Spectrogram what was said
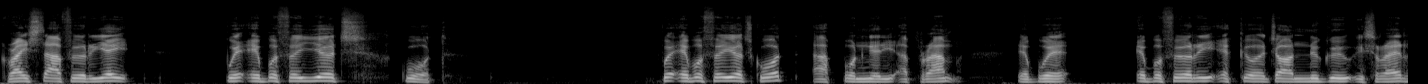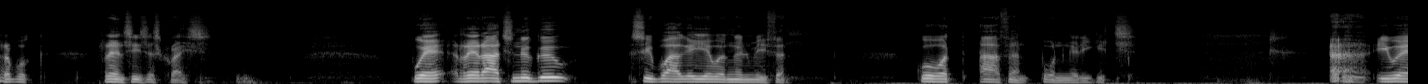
Christ a furiei pue e pue feiert quot. Pue e pue feiert quot a pongeri a e pue e pue furi e kua jan nugu Israel rebuk ren Jesus Christ. Pue re nugu si buage yewa ngun mifen. Quot afen bon ngerigit. Iwe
